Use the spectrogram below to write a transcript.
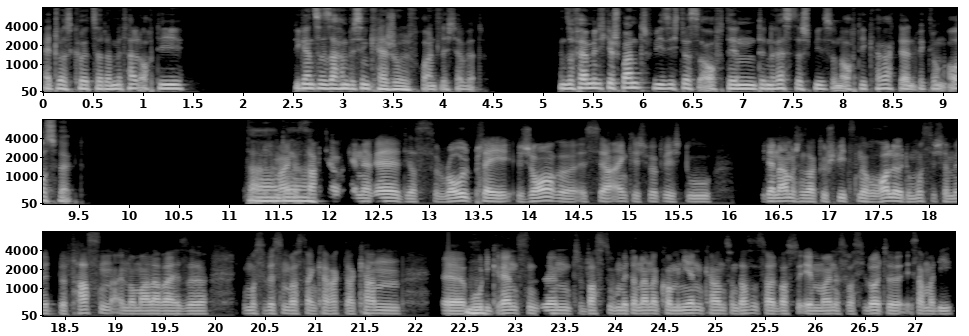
etwas kürzer, damit halt auch die, die ganze Sache ein bisschen casual-freundlicher wird. Insofern bin ich gespannt, wie sich das auf den, den Rest des Spiels und auch die Charakterentwicklung auswirkt. Da, ich meine, es sagt ja auch generell, das Roleplay-Genre ist ja eigentlich wirklich, du wie der Name schon sagt, du spielst eine Rolle, du musst dich damit befassen normalerweise. Du musst wissen, was dein Charakter kann, äh, wo Mhm. die Grenzen sind, was du miteinander kombinieren kannst. Und das ist halt, was du eben meinst, was die Leute, ich sag mal, die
